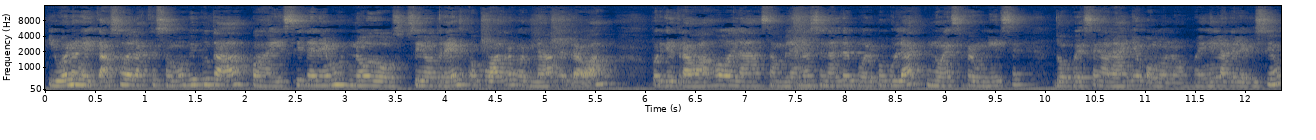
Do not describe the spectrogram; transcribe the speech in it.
Y bueno, en el caso de las que somos diputadas, pues ahí sí tenemos no dos, sino tres o cuatro jornadas de trabajo, porque el trabajo de la Asamblea Nacional del Poder Popular no es reunirse dos veces al año como nos ven en la televisión,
